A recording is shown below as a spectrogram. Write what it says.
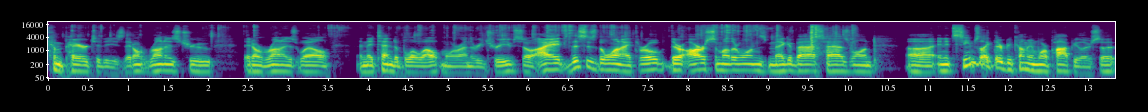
compare to these. They don't run as true. They don't run as well and they tend to blow out more on the retrieve. So I this is the one I throw. There are some other ones. Megabass has one, uh, and it seems like they're becoming more popular. So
